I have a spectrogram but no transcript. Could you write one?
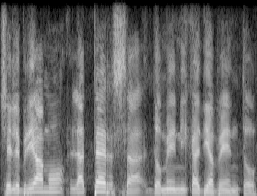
celebriamo la terza domenica di Avvento.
